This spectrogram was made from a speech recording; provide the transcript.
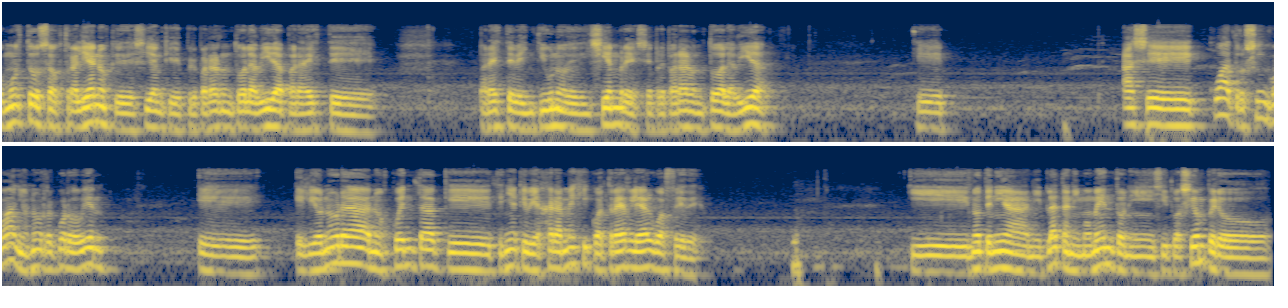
Como estos australianos que decían que prepararon toda la vida para este para este 21 de diciembre se prepararon toda la vida. Eh, hace cuatro o cinco años, no recuerdo bien, eh, Eleonora nos cuenta que tenía que viajar a México a traerle algo a Fede. Y no tenía ni plata, ni momento, ni situación, pero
